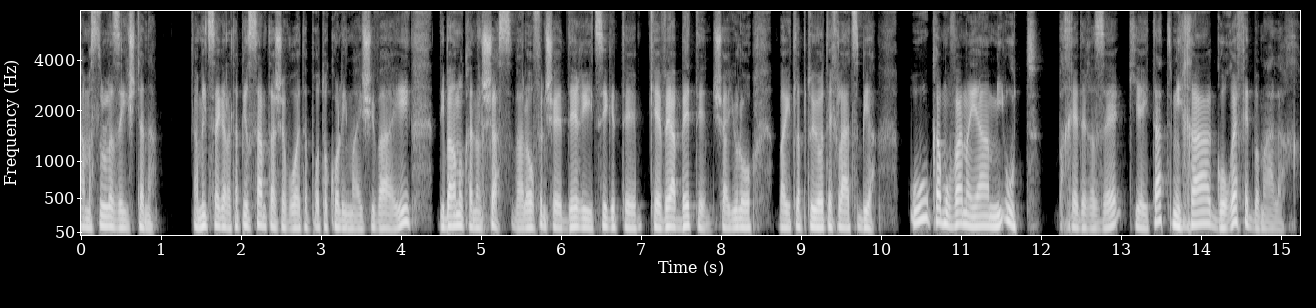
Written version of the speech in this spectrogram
המסלול הזה השתנה. עמית סגל, אתה פרסמת השבוע את הפרוטוקולים מהישיבה ההיא. דיברנו כאן על ש"ס ועל האופן שדרעי הציג את uh, כאבי הבטן שהיו לו בהתלבטויות איך להצביע. הוא כמובן היה מיעוט בחדר הזה, כי הייתה תמיכה גורפת במהלך.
